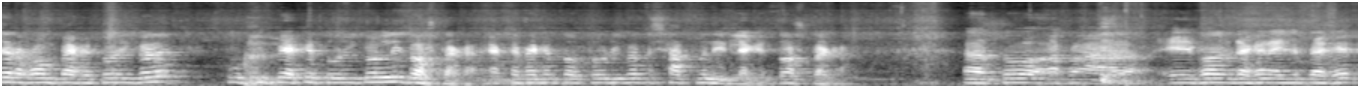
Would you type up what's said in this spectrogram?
যেরকম প্যাকেট তৈরি করে, প্রতি প্যাকেট তৈরি করলেই দশ টাকা। একটা প্যাকেট তৈরি করতে সাত মিনিট লাগে, দশ টাকা। তো এরপর দেখেন এই যে প্যাকেট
